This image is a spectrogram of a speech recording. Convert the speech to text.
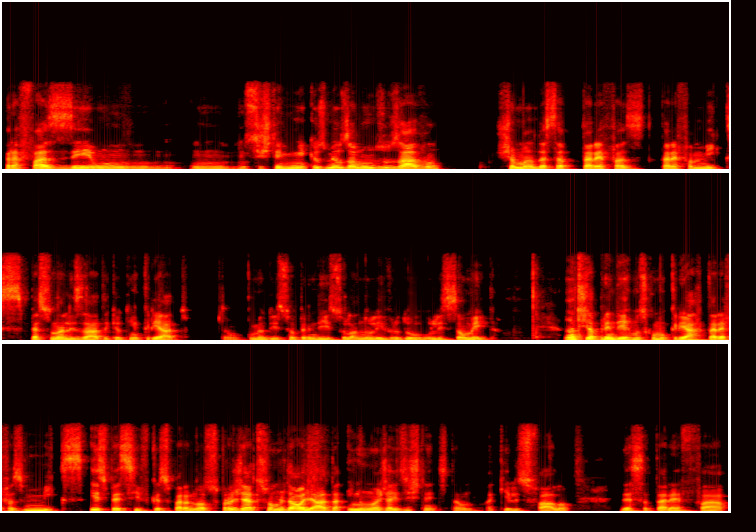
para fazer um, um, um sisteminha que os meus alunos usavam, chamando essa tarefas, tarefa mix personalizada que eu tinha criado. Então, como eu disse, eu aprendi isso lá no livro do Ulisses Almeida. Antes de aprendermos como criar tarefas mix específicas para nossos projetos, vamos dar uma olhada em uma já existente. Então, aqui eles falam dessa tarefa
